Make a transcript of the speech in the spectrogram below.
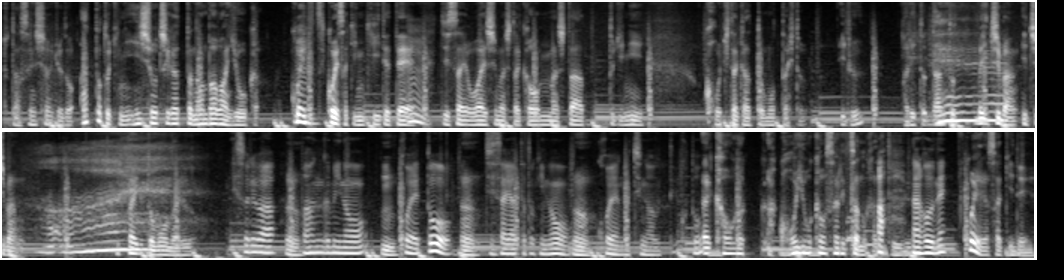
ちょっと脱線しちゃうけど会った時に印象違ったナンバーワン言おうか。声で、うん。声先に聞いてて、うん。実際お会いしました顔見ました時にこう来たかと思った人いる？割とダ一番一番いっあぱいいると思うんだけど。えそれはうん。番組のうん声とうん。実際会った時のうん。声が違うっていうこと、え顔があこういうお顔されてたのかっていう。なるほどね。声が先で、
